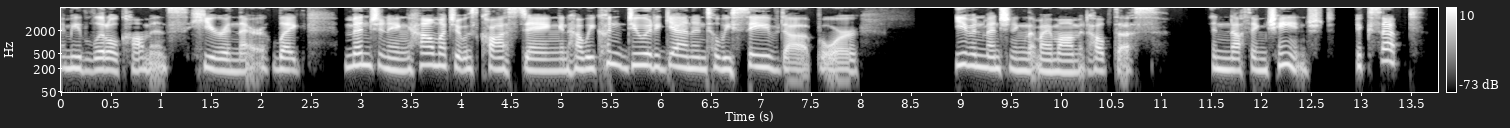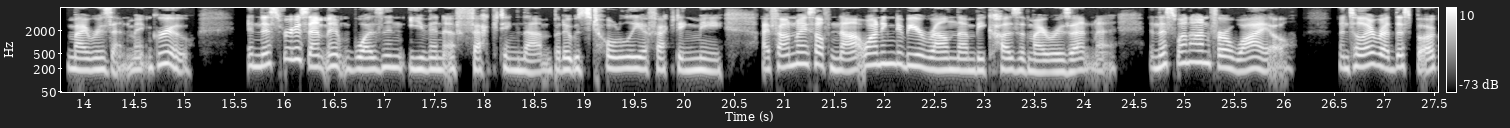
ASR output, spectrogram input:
I made little comments here and there, like mentioning how much it was costing and how we couldn't do it again until we saved up, or even mentioning that my mom had helped us. And nothing changed, except my resentment grew. And this resentment wasn't even affecting them, but it was totally affecting me. I found myself not wanting to be around them because of my resentment. And this went on for a while until I read this book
